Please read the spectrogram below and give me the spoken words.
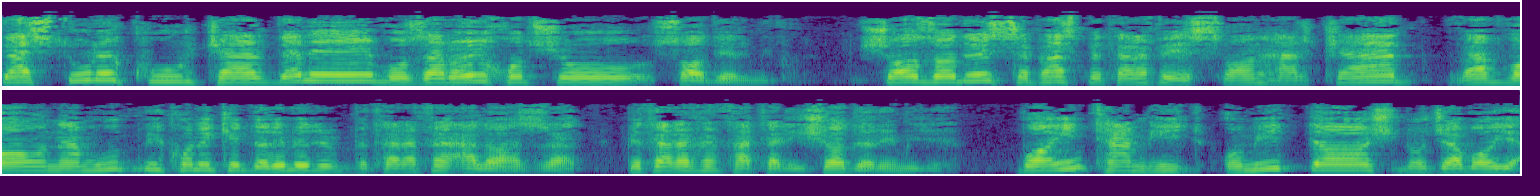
دستور کور کردن وزرای خودشو صادر می‌کنه. شاهزاده سپس به طرف اصفهان حرکت و وانمود می‌کنه که داره به طرف حضرت به طرف فتلیشا داره میره. با این تمهید امید داشت نجبای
